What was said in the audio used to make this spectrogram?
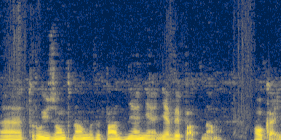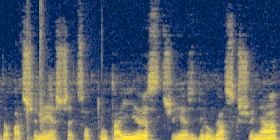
E, trójząb nam wypadnie? Nie, nie wypadł nam. Ok, to patrzymy jeszcze, co tutaj jest. Czy jest druga skrzynia?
